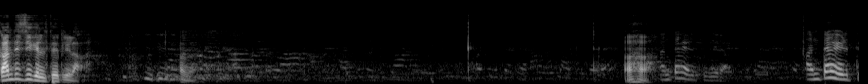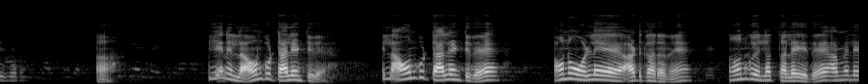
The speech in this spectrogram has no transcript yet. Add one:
ಗಾಂಧೀಜಿ ಗೆಲ್ತಿರ್ಲಿಲ್ಲ. ಆಹಾ. ಅಂತ ಹೇಳ್ತಿದ್ದೀರಾ. ಅಂತ ಹೇಳ್ತಿದ್ದೀರಾ. ಆ. ಏನಿಲ್ಲ ಅವನಿಗೂ ಟ್ಯಾಲೆಂಟ್ ಇದೆ. ಇಲ್ಲ, ಅವನಿಗೂ ಟ್ಯಾಲೆಂಟ್ ಇದೆ. ಅವನು ಒಳ್ಳೆ ಆಟಗಾರನೇ. ಅವನಿಗೂ ಎಲ್ಲ ತಲೆ ಇದೆ. ಆಮೇಲೆ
